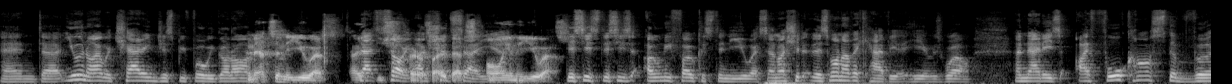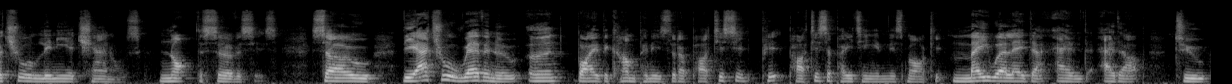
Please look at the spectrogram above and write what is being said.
And uh, you and I were chatting just before we got on. And that's in the U.S. That's, sorry, I should that's say only yeah. in the U.S. This is this is only focused in the U.S. And I should. There's one other caveat here as well, and that is I forecast the virtual linear channels, not the services. So the actual revenue earned by the companies that are particip- participating in this market may well add, and add up to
